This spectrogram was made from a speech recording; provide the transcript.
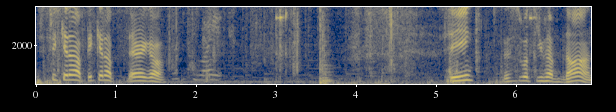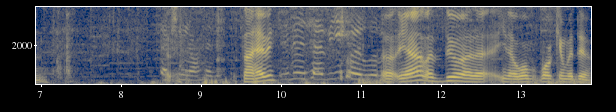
Just pick it up. Pick it up. There you go. That's light. See, this is what you have done. It's actually not heavy. It's not heavy. It is heavy. a little. Uh, yeah, let's do a. You know, what, what can we do?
